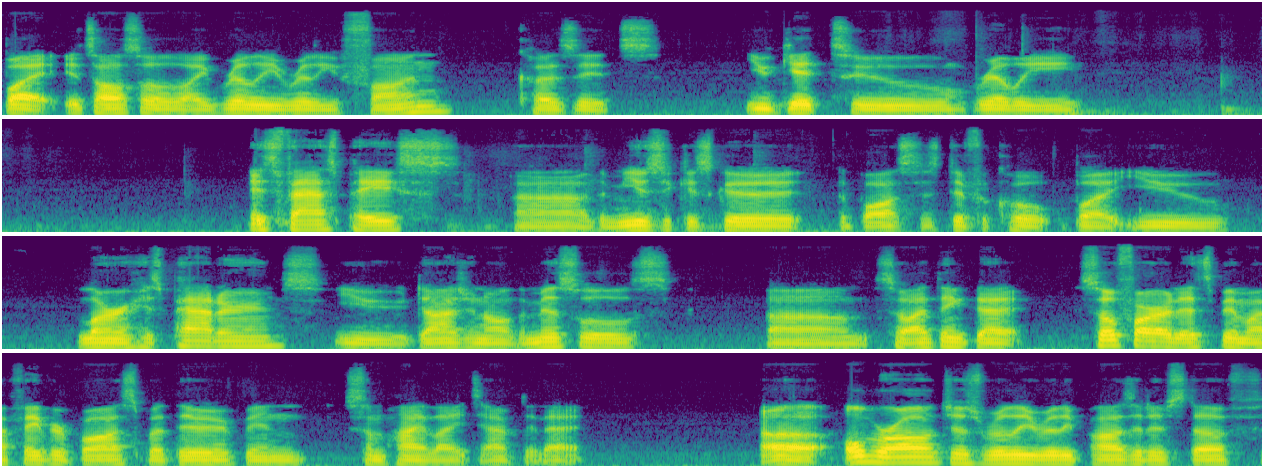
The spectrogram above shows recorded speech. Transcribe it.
but it's also like really, really fun because it's you get to really it's fast paced uh, the music is good the boss is difficult but you learn his patterns you dodging all the missiles um, so i think that so far that's been my favorite boss, but there have been some highlights after that. Uh, overall, just really, really positive stuff.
